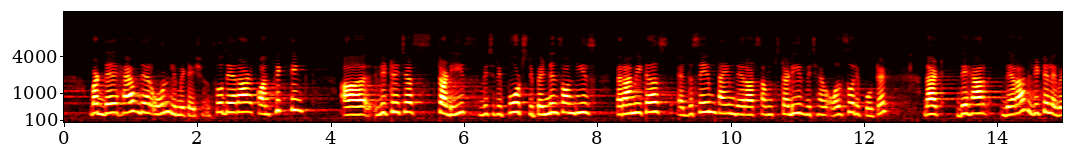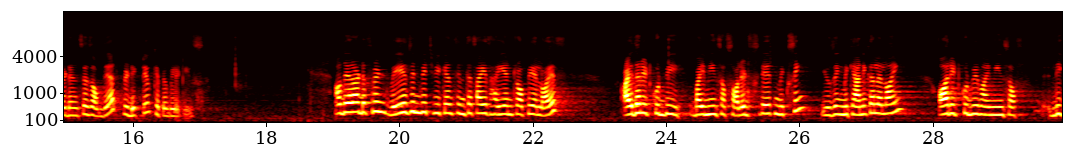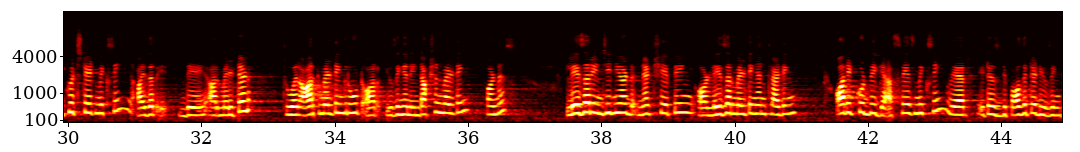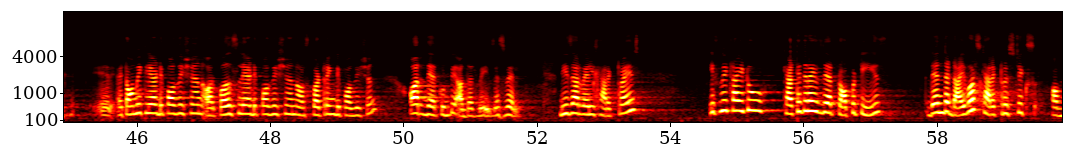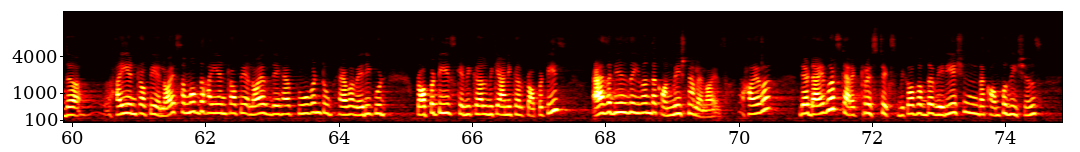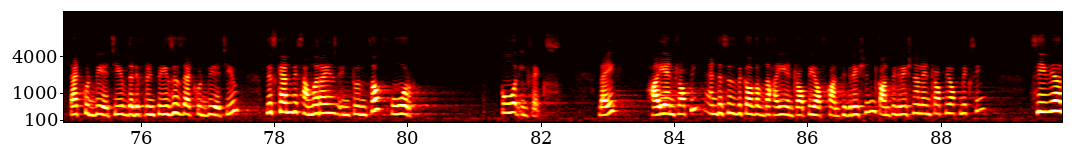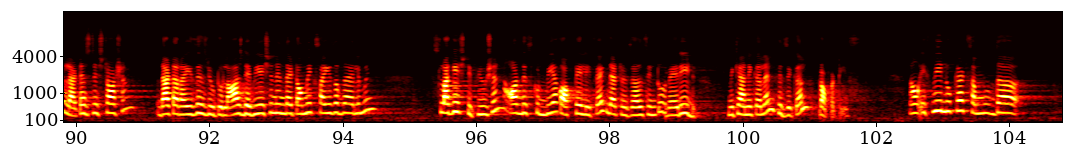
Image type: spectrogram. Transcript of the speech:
but they have their own limitations. So, there are conflicting uh, literature studies which reports dependence on these parameters at the same time there are some studies which have also reported that they are there are little evidences of their predictive capabilities. Now there are different ways in which we can synthesize high entropy alloys. Either it could be by means of solid state mixing using mechanical alloying or it could be by means of liquid state mixing. Either they are melted through an arc melting route or using an induction melting furnace, laser engineered net shaping or laser melting and cladding. Or it could be gas phase mixing where it is deposited using atomic layer deposition or pulse layer deposition or sputtering deposition or there could be other ways as well. These are well characterized. If we try to categorize their properties then the diverse characteristics of the high entropy alloys, some of the high entropy alloys they have proven to have a very good properties chemical mechanical properties as against the even the conventional alloys. However, their diverse characteristics because of the variation in the compositions that could be achieved, the different phases that could be achieved. This can be summarized in terms of 4 core effects like high entropy and this is because of the high entropy of configuration, configurational entropy of mixing, severe lattice distortion that arises due to large deviation in the atomic size of the element, sluggish diffusion or this could be a cocktail effect that results into varied mechanical and physical properties. Now if we look at some of the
